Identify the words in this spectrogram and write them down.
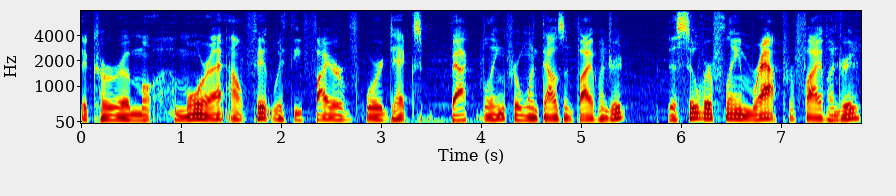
the Kurohomura outfit with the Fire Vortex backbling for 1500, the Silver Flame wrap for 500,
